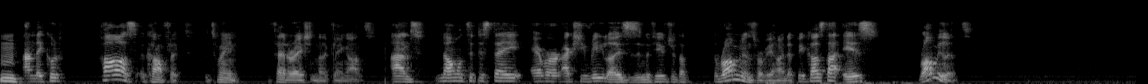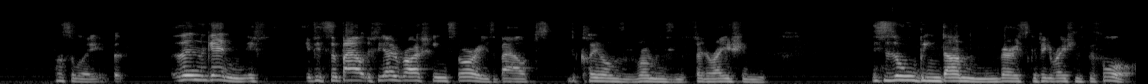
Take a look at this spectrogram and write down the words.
mm. and they could cause a conflict between the Federation and the Klingons. And no one to this day ever actually realizes in the future that the Romulans were behind it because that is Romulans. Possibly, but then again, if if it's about if the overarching story is about the Klingons and the Romulans and the Federation, this has all been done in various configurations before.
